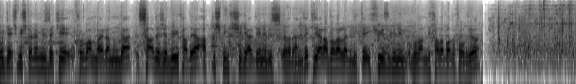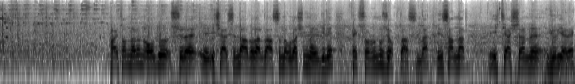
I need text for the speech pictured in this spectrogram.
bu geçmiş dönemimizdeki Kurban Bayramı'nda sadece Büyükada'ya 60 bin kişi geldiğini biz öğrendik. Diğer adalarla birlikte 200 bini bulan bir kalabalık oluyor. Pythonların olduğu süre e, içerisinde adalarda aslında ulaşımla ilgili pek sorunumuz yoktu aslında. İnsanlar ihtiyaçlarını yürüyerek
